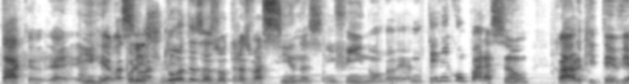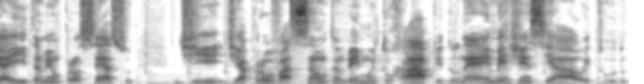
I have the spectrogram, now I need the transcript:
Saca? É, em relação a todas as outras vacinas. Enfim, não, não tem nem comparação. Claro que teve aí também um processo de, de aprovação também muito rápido, né? Emergencial e tudo.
